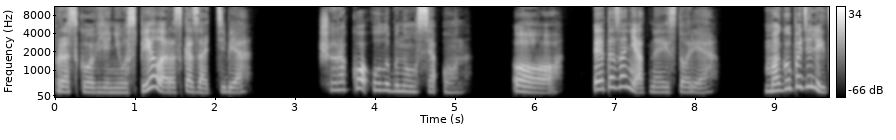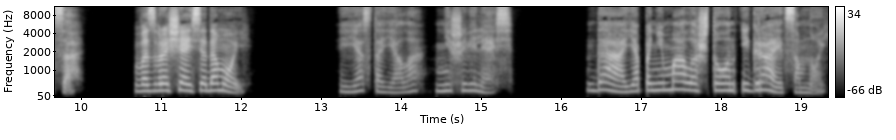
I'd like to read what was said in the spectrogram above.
Просковья не успела рассказать тебе? Широко улыбнулся он. О, это занятная история. Могу поделиться. Возвращайся домой. Я стояла, не шевелясь. Да, я понимала, что он играет со мной.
